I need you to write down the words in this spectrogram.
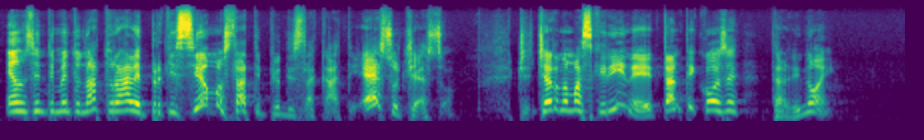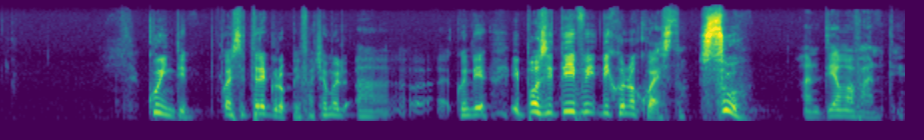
È un sentimento naturale perché siamo stati più distaccati. È successo. C'erano mascherine e tante cose tra di noi. Quindi, questi tre gruppi, facciamo, uh, quindi, i positivi dicono questo, su, andiamo avanti.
